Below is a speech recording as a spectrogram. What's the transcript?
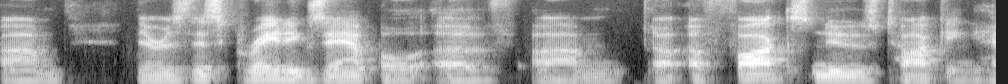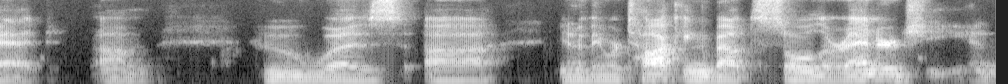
Um, there is this great example of um, a, a Fox News talking head um, who was, uh, you know, they were talking about solar energy and,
